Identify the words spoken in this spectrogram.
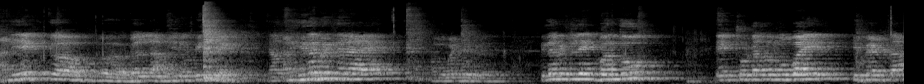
आणि एक गल्ला म्हणजे जो पिन आहे. आणि हिला भेटलेला आहे मोबाईल हिला भेटलेला एक बंदूक एक छोटासा मोबाईल कीपॅडचा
